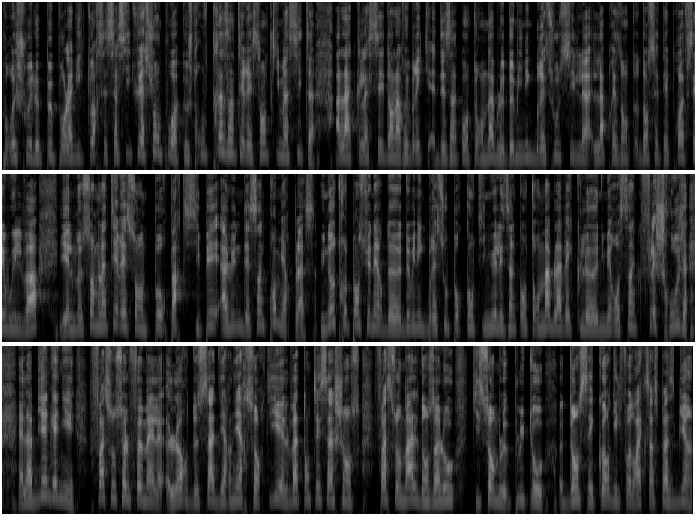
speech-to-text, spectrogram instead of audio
pour échouer de peu pour la victoire. C'est sa situation au poids que je trouve très intéressante qui m'incite à la classer dans la rubrique des incontournables. Dominique Bressou, s'il la présente dans cette épreuve, c'est où il va et elle me semble intéressante pour participer à l'une des cinq premières places. Une autre pensionnaire de Dominique Bressou pour continuer les incontournables avec le numéro 5 Flèche Rouge. Elle a bien gagné face aux seules femelles lors de sa dernière sortie et elle va tenter sa chance face mal dans un lot qui semble plutôt dans ses cordes. Il faudra que ça se passe bien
